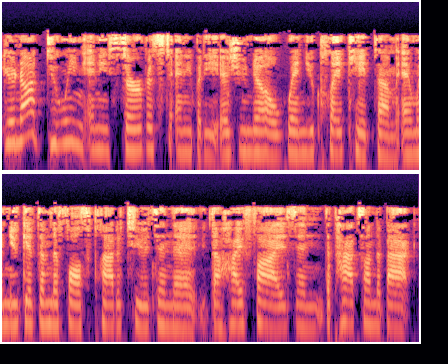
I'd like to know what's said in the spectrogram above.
you're not doing any service to anybody, as you know, when you placate them and when you give them the false platitudes and the, the high fives and the pats on the back.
